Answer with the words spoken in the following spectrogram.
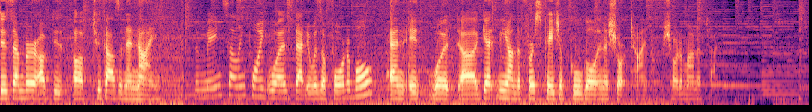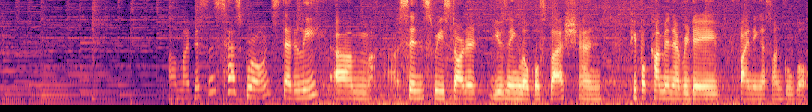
December of, the, of 2009. The main selling point was that it was affordable and it would uh, get me on the first page of Google in a short time, short amount of time. Uh, my business has grown steadily um, since we started using Local Splash and people come in every day finding us on Google.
